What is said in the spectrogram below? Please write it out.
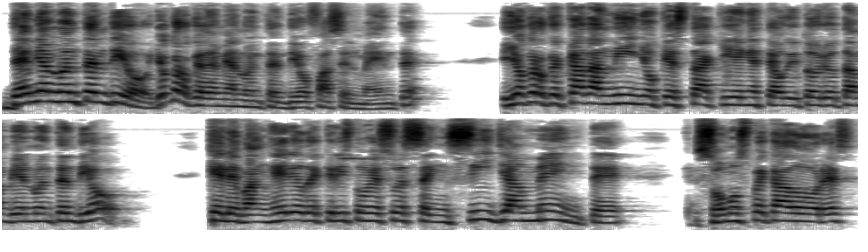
Demian no entendió. Yo creo que Demian lo entendió fácilmente. Y yo creo que cada niño que está aquí en este auditorio también lo entendió. Que el Evangelio de Cristo Jesús es sencillamente que somos pecadores,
